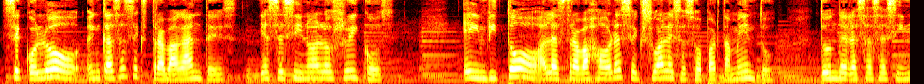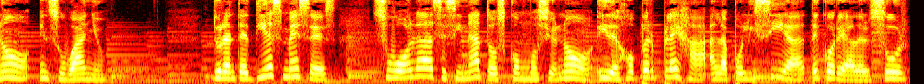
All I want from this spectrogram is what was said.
Se coló en casas extravagantes y asesinó a los ricos, e invitó a las trabajadoras sexuales a su apartamento, donde las asesinó en su baño. Durante 10 meses, su ola de asesinatos conmocionó y dejó perpleja a la policía de Corea del Sur.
